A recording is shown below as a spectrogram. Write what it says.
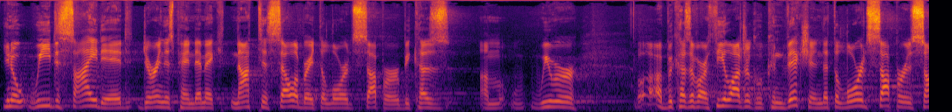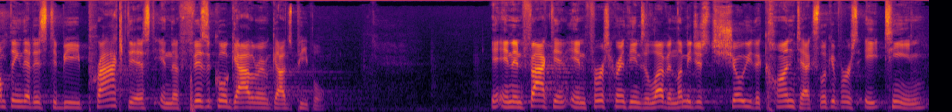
You know, we decided during this pandemic not to celebrate the Lord's Supper because um, we were, uh, because of our theological conviction that the Lord's Supper is something that is to be practiced in the physical gathering of God's people. And in fact, in, in 1 Corinthians 11, let me just show you the context. Look at verse 18.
